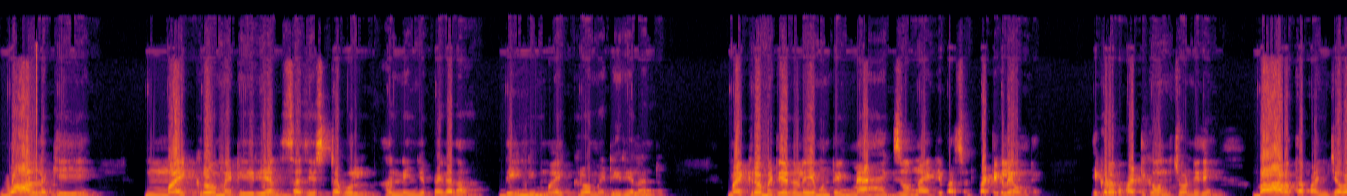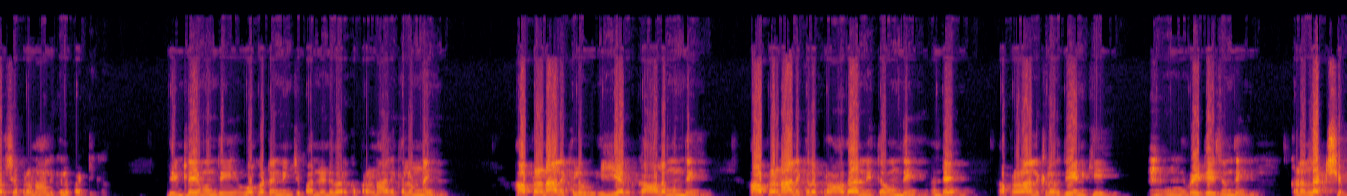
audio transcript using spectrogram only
వాళ్ళకి మైక్రో మెటీరియల్ సజెస్టబుల్ అని నేను చెప్పే కదా దీన్ని మైక్రో మెటీరియల్ అంటాం. మైక్రో మెటీరియల్ ఏముంటాయి? మ్యాక్సిమం నైంటీ పర్సెంట్ పట్టికలే ఉంటాయి. ఇక్కడ ఒక పట్టిక ఉంది చూడండి ఇది. భారత పంచవర్ష ప్రణాళికల పట్టిక. దీంట్లో ఏముంది? ఒకటి నుంచి పన్నెండు వరకు ప్రణాళికలు ఉన్నాయి. ఆ ప్రణాళికలు ఇయర్ కాలం ఉంది. ఆ ప్రణాళికల ప్రాధాన్యత ఉంది. అంటే ఆ ప్రణాళికలో దేనికి వెయిటేజ్ ఉంది? ఇక్కడ లక్ష్యం.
